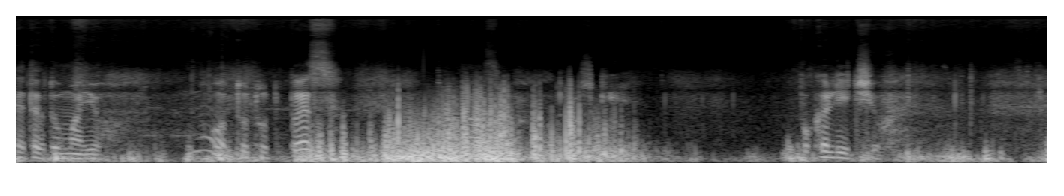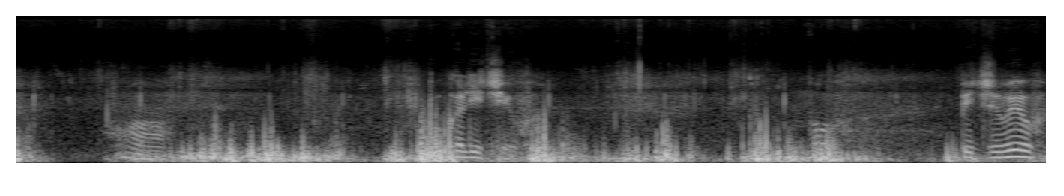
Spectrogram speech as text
Я так думаю. Ну, от тут, пес промазав, трошки покалічив. О, покалічив. Ну, підживив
